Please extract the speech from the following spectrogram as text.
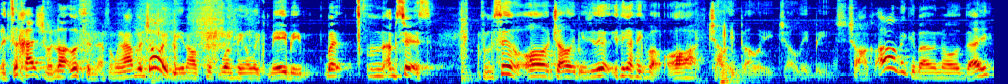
it's a cheshbon. Not listen. If I'm gonna have a jelly bean, I'll take one thing I like maybe. But I'm serious. If I'm saying oh jelly beans, you think, I think about oh jelly belly, jelly beans, chocolate? I don't think about it all day.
